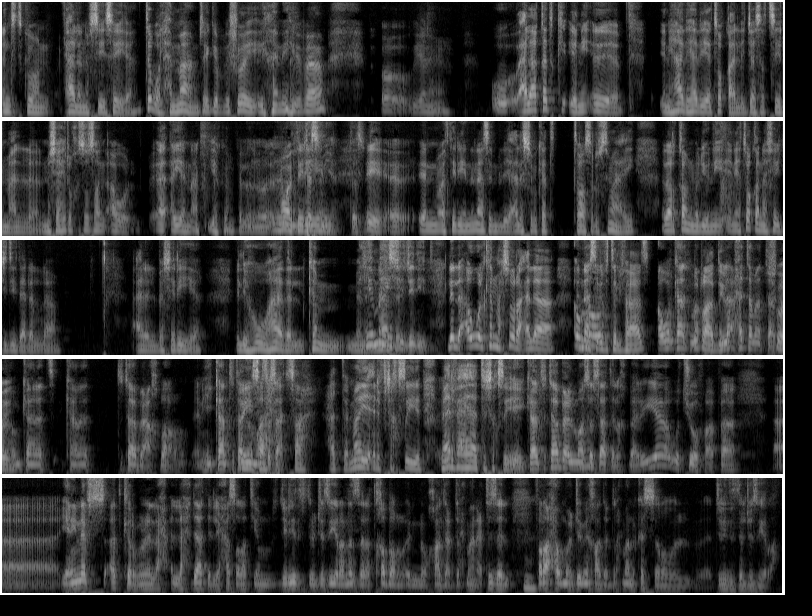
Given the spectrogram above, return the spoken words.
أنت تكون في حالة نفسية سيئة. تبغى الحمام زي قبل شوي يعني فاهم؟ يعني وعلاقتك يعني آه، يعني هذه هذه أتوقع اللي جالسة تصير مع المشاهير وخصوصا أو ايا يكن في المؤثرين. تسميه تسميه اي يعني المؤثرين الناس اللي على شبكات التواصل الاجتماعي الأرقام المليونية. يعني أتوقع إنها شيء جديد على على البشرية. اللي هو هذا الكم من هي ما هي شيء جديد. لا لا أول كان محصورة على الناس اللي في التلفاز أول كانت بالراديو. لا حتى ما. تتابعهم كانت كانت تتابع أخبارهم. يعني هي كانت تتابع إي صح المؤسسات. صح. حتى ما يعرف شخصيه ما يعرف حياته الشخصية. إي كانت تتابع المؤسسات الإخبارية وتشوفها. ف آه، يعني نفس أذكر من الأحداث اللي حصلت يوم جريدة الجزيرة نزلت خبر إنه خالد عبد الرحمن اعتزل. فراحوا معجبين خالد عبد الرحمن وكسروا جريدة الجزيرة.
